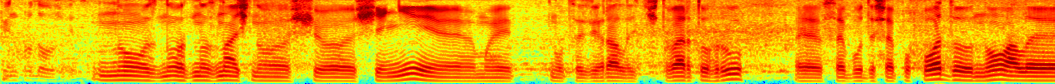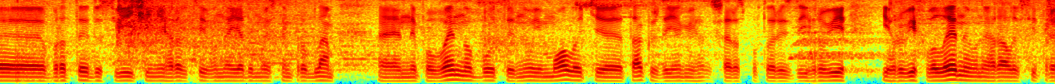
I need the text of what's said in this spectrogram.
Чи він продовжується? Ну, однозначно, що ще ні. Ми ну, це зіграли четверту гру. Е, Все буде ще по ходу. Ну, але брати досвідчені гравці, вони, я думаю, з тим проблем е, не повинно бути. Ну і молодь е, також даємо, ще раз повторюсь, ігрові, ігрові хвилини. Вони грали всі три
